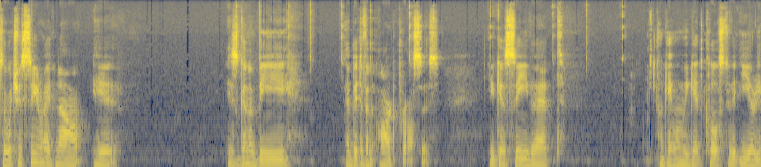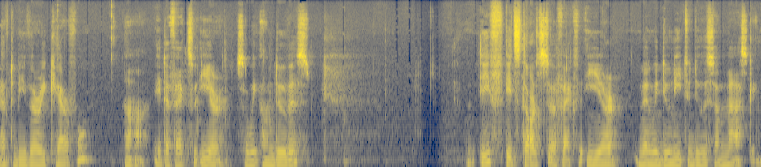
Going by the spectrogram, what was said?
So what you see right now is, going to be a bit of an art process. You can see that, okay, when we get close to the ear, you have to be very careful. Uh -huh, it affects the ear, so we undo this. If it starts to affect the ear, then we do need to do some masking.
